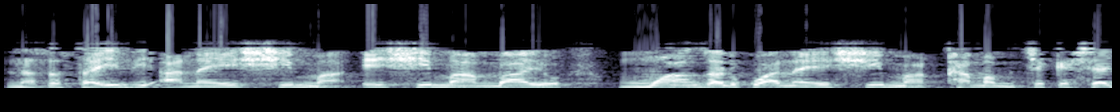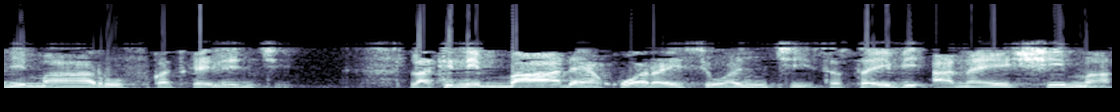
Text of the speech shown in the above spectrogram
na sasa hivi anaheshima heshima ambayo mwanzo alikuwa anaheshima kama mchekeshaji maarufu katika ile nchi. Lakini baada ya kuwa rais wa nchi sasa hivi ana heshima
